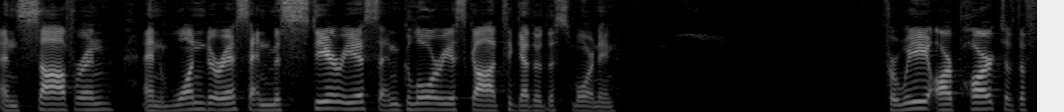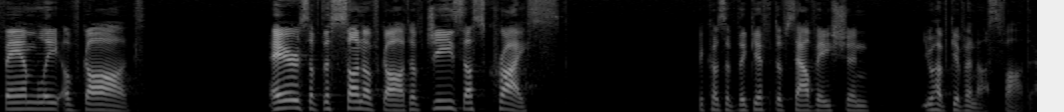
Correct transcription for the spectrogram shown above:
and sovereign and wondrous and mysterious and glorious God together this morning. For we are part of the family of God heirs of the Son of God, of Jesus Christ, because of the gift of salvation you have given us, Father.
